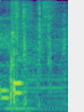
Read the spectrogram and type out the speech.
Okay.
